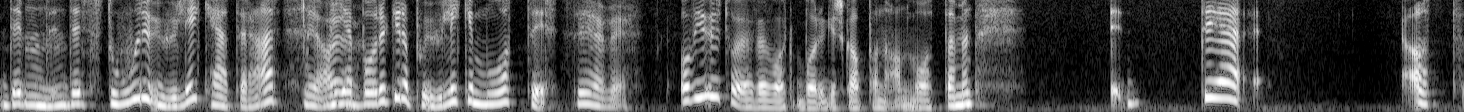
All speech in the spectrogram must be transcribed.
de, de, er store ulikheter her. Ja, vi er borgere på ulike måter. Det gjør vi. Og vi utøver vårt borgerskap på en annen måte. Men det at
